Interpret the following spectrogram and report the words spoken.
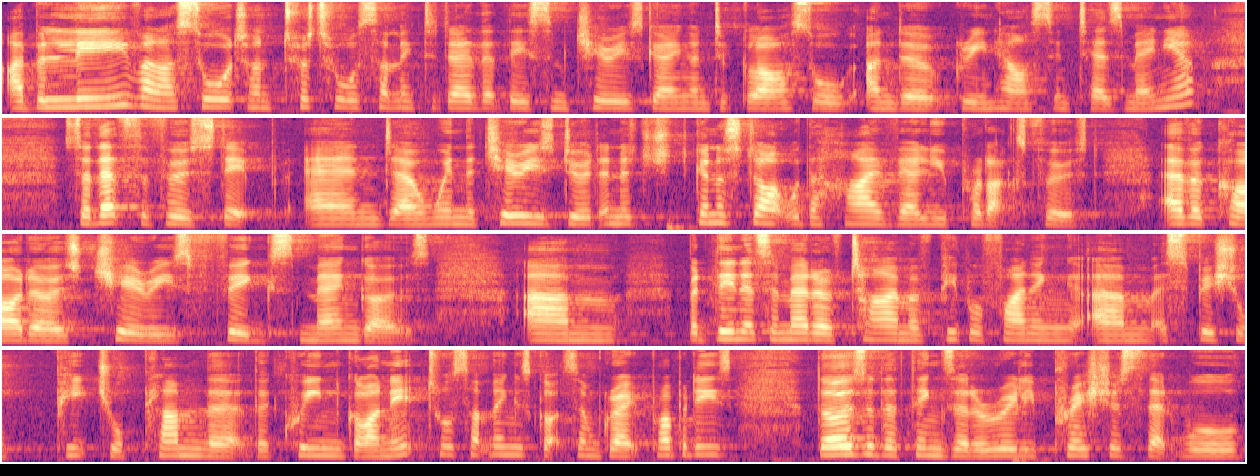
I believe, and I saw it on Twitter or something today, that there's some cherries going into glass or under greenhouse in Tasmania. So that's the first step. And uh, when the cherries do it, and it's going to start with the high value products first avocados, cherries, figs, mangoes. Um, but then it's a matter of time of people finding um, a special peach or plum, the, the Queen Garnet or something has got some great properties. Those are the things that are really precious that will,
